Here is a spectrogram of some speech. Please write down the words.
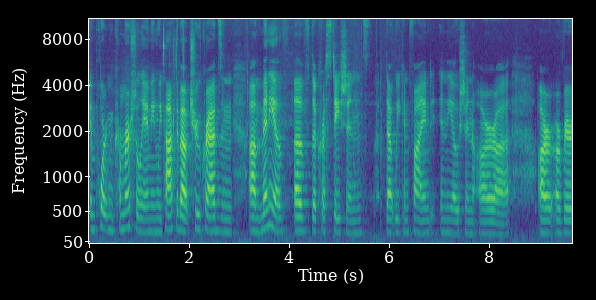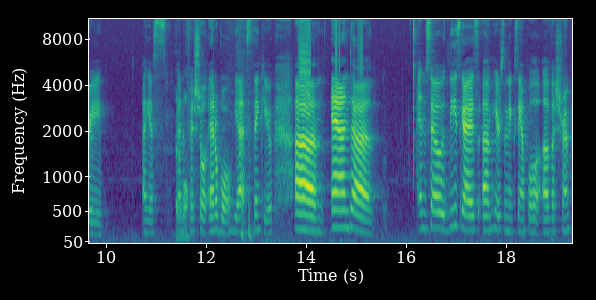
important commercially. I mean, we talked about true crabs, and um, many of, of the crustaceans that we can find in the ocean are, uh, are, are very, I guess, Edible. beneficial, edible. Yes, thank you. Um, and uh, and so these guys, um, here's an example of a shrimp.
